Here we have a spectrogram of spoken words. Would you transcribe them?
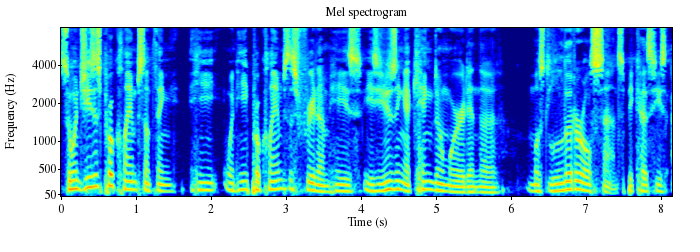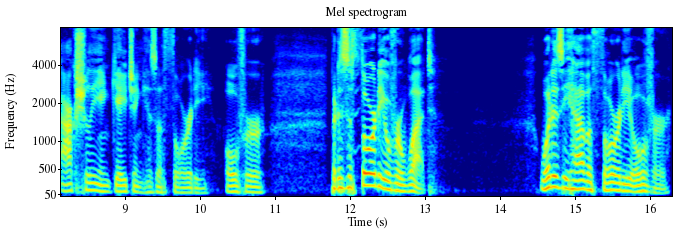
So when Jesus proclaims something, he when he proclaims this freedom, he's he's using a kingdom word in the most literal sense because he's actually engaging his authority over but his authority over what? What does he have authority over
